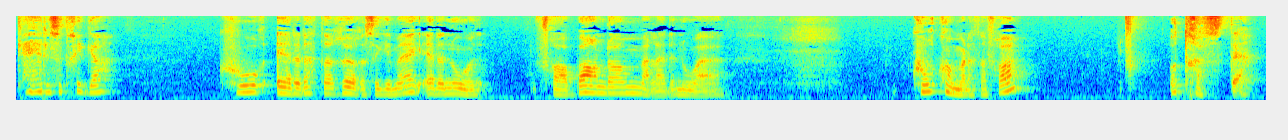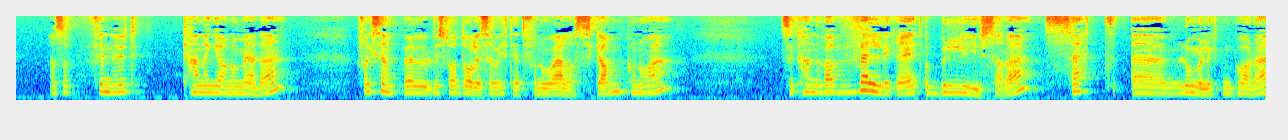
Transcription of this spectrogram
hva er det som trigger. Hvor er det dette rører seg i meg? Er det noe fra barndom, eller er det noe Hvor kommer dette fra? Og trøst det. Altså, finn ut kan jeg gjøre noe med det. F.eks. hvis du har dårlig samvittighet for noe, eller skam på noe så kan det være veldig greit å belyse det. Sett eh, lommelykten på det.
